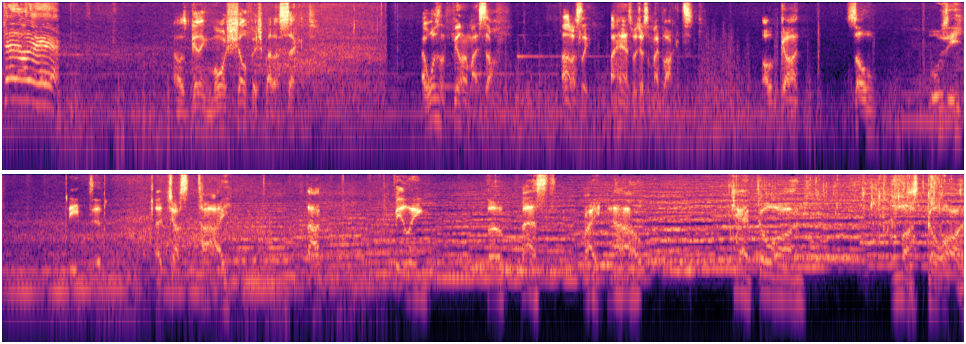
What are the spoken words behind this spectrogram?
Get out of here! I was getting more shellfish by the second. I wasn't feeling myself. Honestly, my hands were just in my pockets. Oh god, so woozy. Need to adjust tie. Not feeling the best right now. Can't go on. Must go on.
